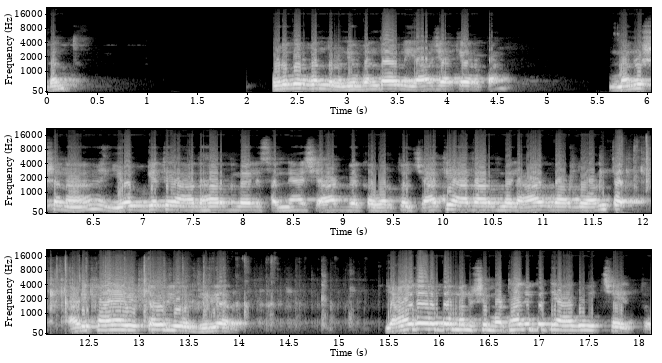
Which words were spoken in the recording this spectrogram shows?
ಬಂತು. ಹುಡುಗರು ಬಂದ್ರು, ನೀವು ಬಂದವ್ರನ್ನ ಯಾವ ಜಾತಿಯವ್ರಪ್ಪ ಮನುಷ್ಯನ ಯೋಗ್ಯತೆ ಆಧಾರದ ಮೇಲೆ ಸನ್ಯಾಸಿ ಆಗ್ಬೇಕ ಹೊರತು ಜಾತಿ ಆಧಾರದ ಮೇಲೆ ಆಗ್ಬಾರ್ದು ಅಂತ ಅಡಿಪಾಯ ಇಟ್ಟವ್ರು ಇವ್ರು ಹಿರಿಯರು. ಯಾವುದೋ ಒಬ್ಬ ಮನುಷ್ಯ ಮಠಾಧಿಪತಿ ಆಗುವ ಇಚ್ಛೆ ಇತ್ತು,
